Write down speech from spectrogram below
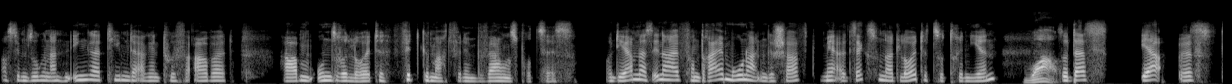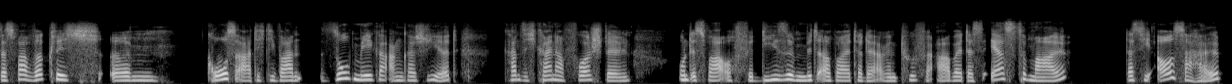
aus dem sogenannten INGA-Team der Agentur für Arbeit haben unsere Leute fit gemacht für den Bewerbungsprozess. Und die haben das innerhalb von drei Monaten geschafft, mehr als 600 Leute zu trainieren. Wow. Sodass, ja, das, das war wirklich ähm, großartig. Die waren so mega engagiert, kann sich keiner vorstellen. Und es war auch für diese Mitarbeiter der Agentur für Arbeit das erste Mal, dass sie außerhalb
